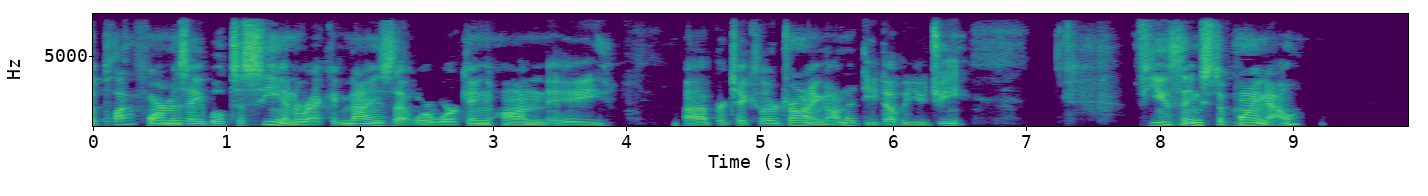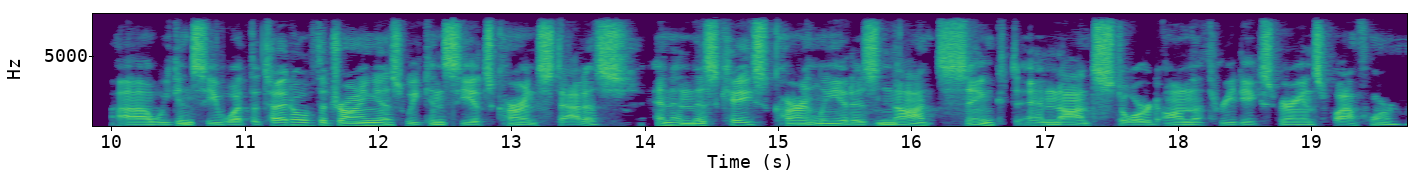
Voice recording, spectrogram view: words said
the platform is able to see and recognize that we're working on a uh, particular drawing on a DWG. Few things to point out. Uh, we can see what the title of the drawing is. We can see its current status. And in this case, currently it is not synced and not stored on the 3D Experience platform.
